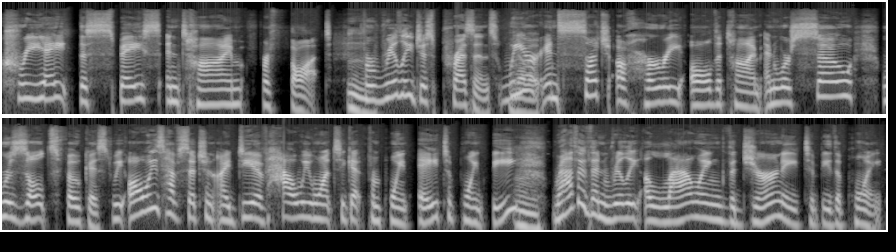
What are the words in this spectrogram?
create the space and time for thought, mm. for really just presence. We are in such a hurry all the time and we're so results focused. We always have such an idea of how we want to get from point A to point B mm. rather than really allowing the journey to be the point.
